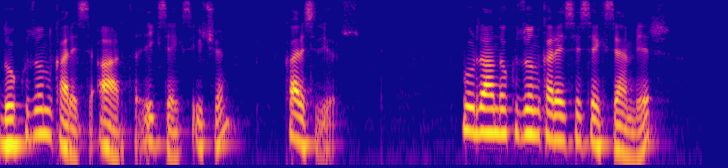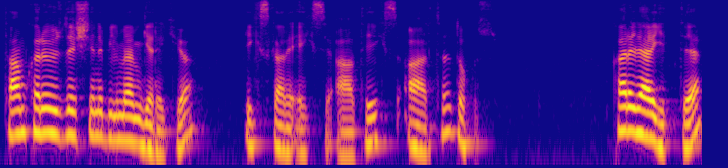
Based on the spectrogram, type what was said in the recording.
9'un karesi artı x eksi 3'ün karesi diyoruz. Buradan 9'un karesi 81. Tam kare özdeşliğini bilmem gerekiyor. x kare eksi 6x artı 9. Kareler gitti.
